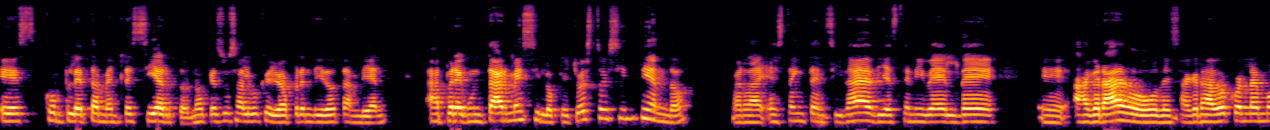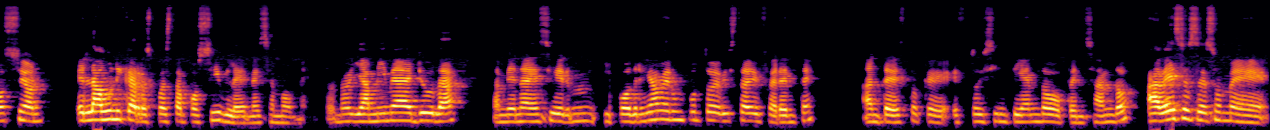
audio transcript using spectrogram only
es completamente cierto, ¿no? Que eso es algo que yo he aprendido también a preguntarme si lo que yo estoy sintiendo ¿verdad? Esta intensidad y este nivel de eh, agrado o desagrado con la emoción es la única respuesta posible en ese momento, ¿no? Y a mí me ayuda también a decir, mm, y podría haber un punto de vista diferente ante esto que estoy sintiendo o pensando. A veces eso me,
